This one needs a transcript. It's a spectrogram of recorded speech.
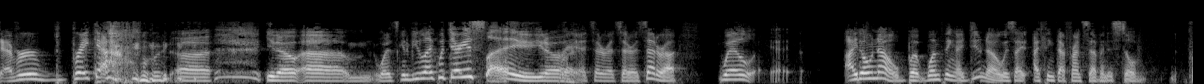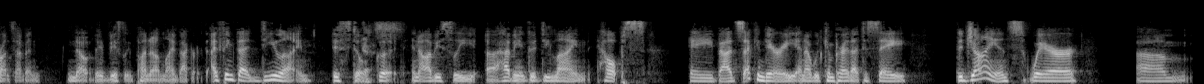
ever break out? uh, you know, um, what it's going to be like with Darius Slay, you know, right. et cetera, et cetera, et cetera. Well, I don't know, but one thing I do know is I, I think that front seven is still front seven. No, they basically punted on linebacker. I think that D line is still yes. good, and obviously uh, having a good D line helps a bad secondary. And I would compare that to say the Giants, where um,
